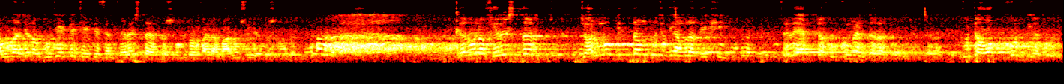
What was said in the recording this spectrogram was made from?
আল্লাহ যেন বুঝাইতে চাইতেছেন, ফেরেশতা এত সুন্দর হয় না, মানুষই এত সুন্দর। কেননা ফেরেশতার জন্ম বৃত্তান্ত যদি আমরা দেখি, তাহলে একটা হুকুমের দ্বারা তৈরি, দুটা অক্ষর দিয়ে তৈরি।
